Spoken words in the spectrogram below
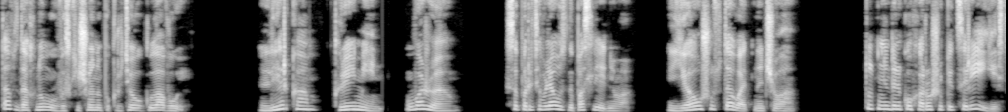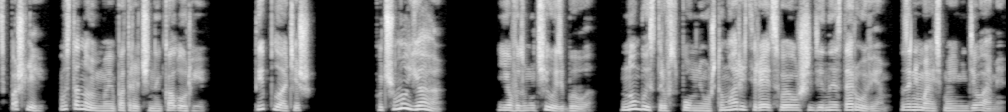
Та вздохнула и восхищенно покрутила головой. «Лерка – кремень, уважаю». Сопротивлялась до последнего. Я уж уставать начала. Тут недалеко хорошей пиццерии есть, пошли, восстановим мои потраченные калории. Ты платишь. Почему я? Я возмутилась было, но быстро вспомнила, что Мария теряет свое лошадиное здоровье, занимаясь моими делами.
